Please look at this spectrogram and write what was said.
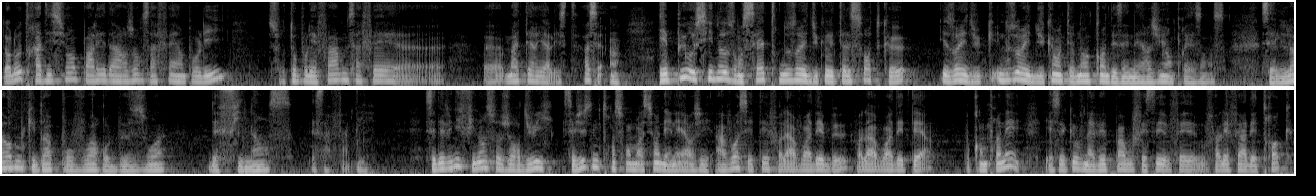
dans notre tradition, parler d'argent, ça fait impoli. Surtout pour les femmes, ça fait euh, euh, matérialiste. Ça, c'est un. Et puis aussi, nos ancêtres nous ont éduqués de telle sorte que ils, ont éduqué, nous ont éduqués en tenant compte des énergies en présence. C'est l'homme qui doit pourvoir aux besoins de finances de sa famille. C'est devenu finance aujourd'hui. C'est juste une transformation d'énergie. Avant, c'était, il fallait avoir des bœufs, il fallait avoir des terres. Vous comprenez? Et ce que vous n'avez pas, vous, faites, vous fallait faire des trocs.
